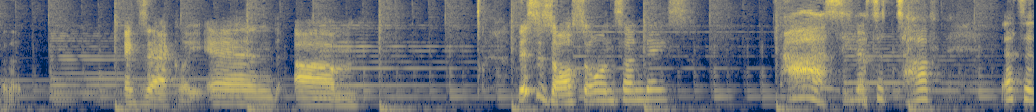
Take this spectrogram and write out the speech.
with it. Exactly. And um, this is also on Sundays. Ah, see, that's a tough. That's a.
